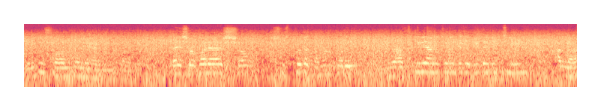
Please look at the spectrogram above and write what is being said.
কিন্তু স্বল্প মেয়াদ। হবে তাই সকালে সুস্থতা কামনা করে আজকের আলোচনা থেকে বিদায় নিচ্ছি আল্লাহ।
